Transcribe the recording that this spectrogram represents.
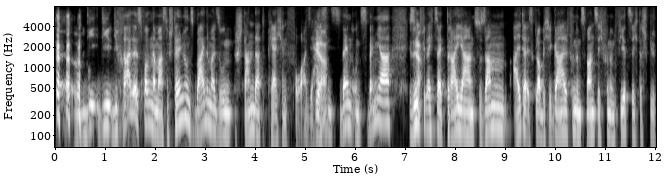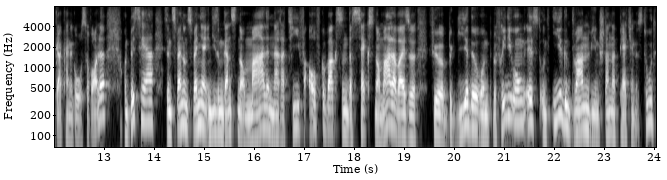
Äh, die, die, die Frage ist folgendermaßen: Stellen wir uns beide mal so ein Standardpärchen vor. Sie heißen ja. Sven und Svenja. Sie sind ja. vielleicht seit drei Jahren zusammen. Alter ist, glaube ich, egal. 25, 45, das spielt gar keine große Rolle. Und bisher sind Sven und Svenja in diesem ganz normalen Narrativ aufgewachsen, dass Sex normalerweise für Begierde und Befriedigung ist. Und irgendwann, wie ein Standardpärchen es tut,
